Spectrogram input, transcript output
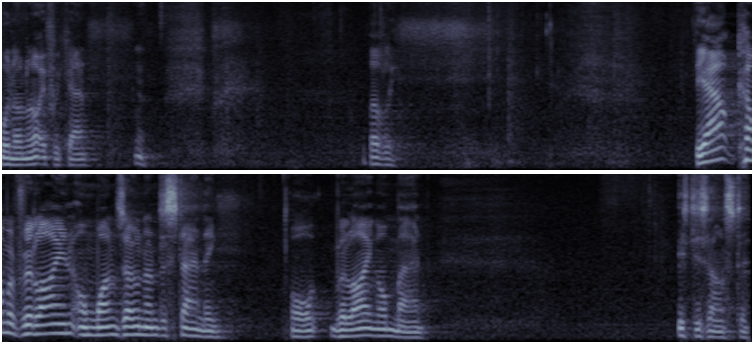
Well, no, not if we can. Lovely. The outcome of relying on one's own understanding or relying on man is disaster.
